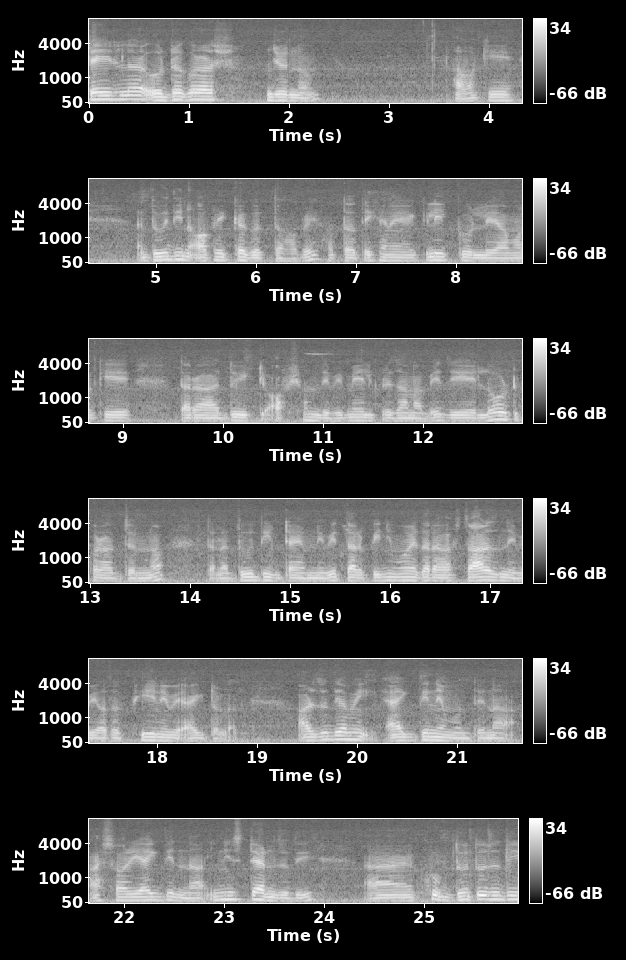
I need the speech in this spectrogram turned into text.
তেইশ ডলার উইথড্র করার জন্য আমাকে দুই দিন অপেক্ষা করতে হবে। অর্থাৎ এখানে ক্লিক করলে আমাকে তারা দু একটি অপশন দেবে মেল করে জানাবে যে লোড করার জন্য তারা দিন টাইম নেবে, তার বিনিময়ে তারা চার্জ নেবে অর্থাৎ ফি নেবে এক ডলার আর যদি আমি একদিনের মধ্যে না সরি একদিন না ইনস্ট্যান্ট যদি খুব দ্রুত যদি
